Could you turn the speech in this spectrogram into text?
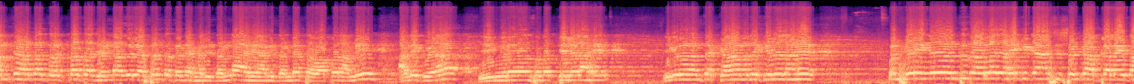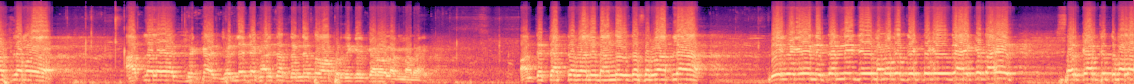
आमच्या हातात रक्ताचा झेंडा जरी असेल तर त्याच्याखाली दंड आहे आणि दंडाचा वापर आम्ही अनेक वेळा इंग्रजांसोबत केलेला आहे. इंग्रजांच्या काळामध्ये केलेला आहे. पण हे इंग्रजांचं दावलाज आहे की काय अशी शंका आपल्याला येत असल्यामुळं आपल्याला या झेंड्याच्या खालच्या दंडाचा वापर देखील करावा लागणार आहे. आमच्या ट्रॅक्टरवाले बांधव इथं सर्व आपल्या वेगवेगळ्या नेत्यांनी जे मनोगत व्यक्त केले ते ऐकत आहेत. सरकारचे तुम्हाला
